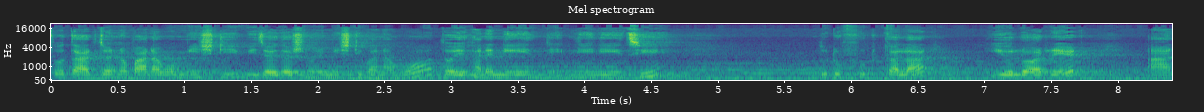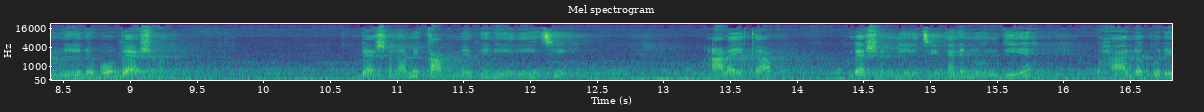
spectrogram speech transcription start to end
তো তার জন্য বানাবো মিষ্টি, বিজয় দশমীর মিষ্টি বানাবো। তো এখানে নিয়ে নিয়ে নিয়েছি দুটো ফুড কালার ইয়েলো আর রেড আর নিয়ে নেব বেসন। বেসন আমি কাপ মেপে নিয়ে নিয়েছি, আড়াই কাপ বেসন নিয়েছি। এখানে নুন দিয়ে ভালো করে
